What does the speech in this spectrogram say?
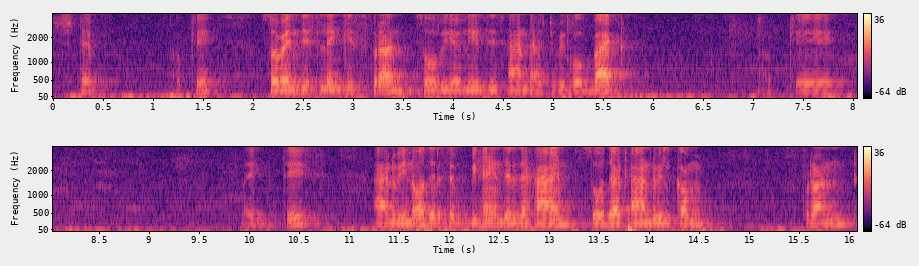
step okay. So when this leg is front so we need this hand has to be go back okay. Like this. And we know there is a behind there is a hand so that hand will come front.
